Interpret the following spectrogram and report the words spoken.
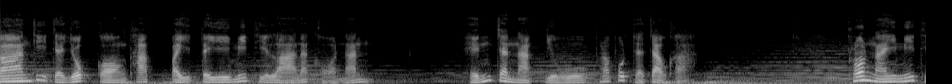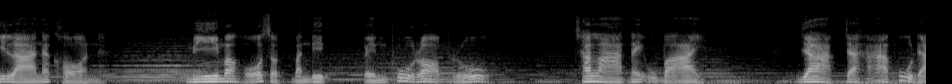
การที่จะยกกองทัพไปตีมิถิลานครนั้น เห็นจะหนักอยู่พระพุทธเจ้าค่ะ เพราะในมิถิลานคร มีมโหสถบัณฑิตเป็นผู้รอบรู้ ฉลาดในอุบาย ยากจะหาผู้ใด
